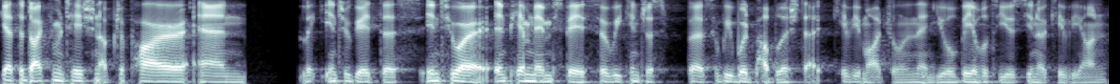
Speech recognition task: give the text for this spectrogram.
get the documentation up to par and like integrate this into our npm namespace so we can just uh, so we would publish that kv module and then you'll be able to use you know kv on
